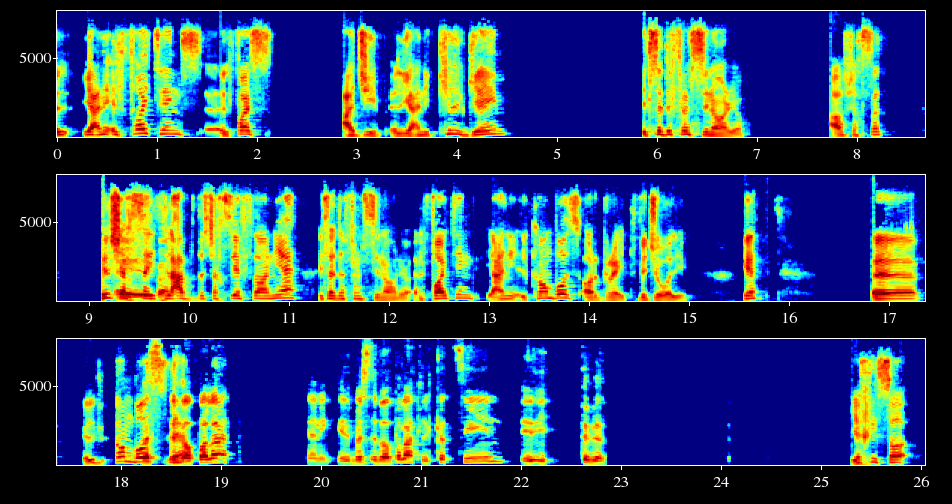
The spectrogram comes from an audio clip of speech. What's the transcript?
ال... يعني ال fightings ال fights عجيب. يعني كل game it's a different scenario عارف شخصية؟ كل شخصية أيه تلعب ضد الشخصية الثانية it's a different scenario ال fighting يعني ال combos are great visually okay آه ال combos بس إذا طلعت يعني بس إذا طلعت لل cutscene تبدأ. يا أخي صا...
